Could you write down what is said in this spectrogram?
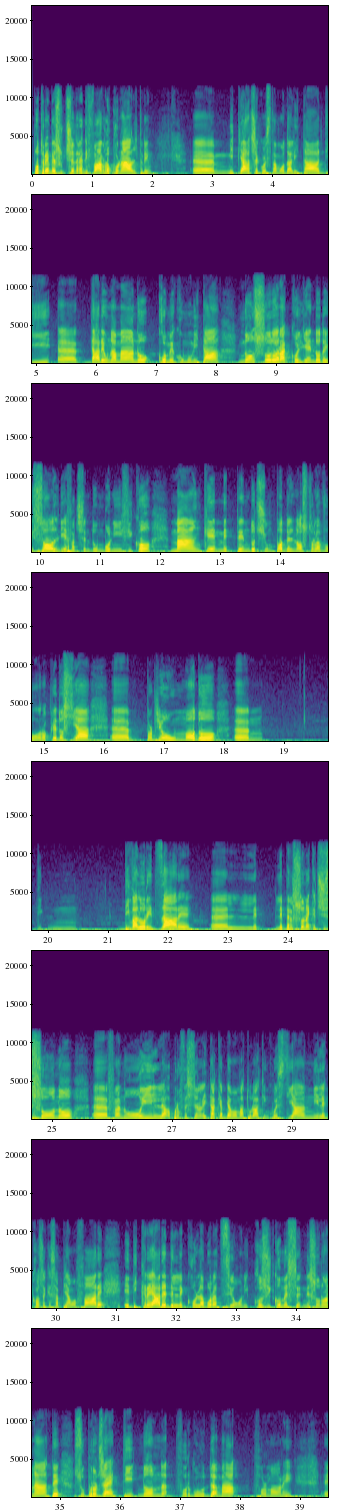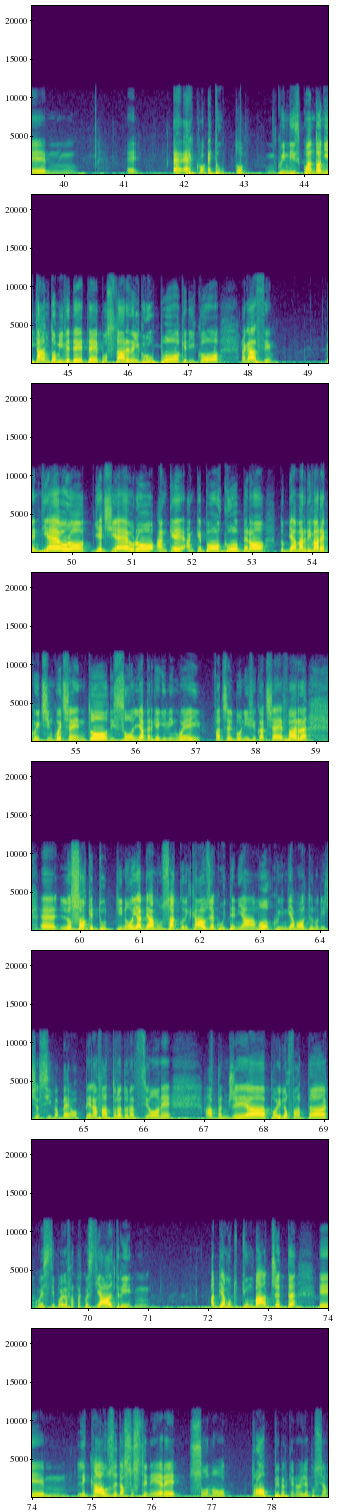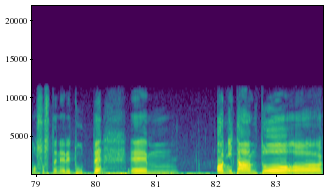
potrebbe succedere di farlo con altri eh, mi piace questa modalità di eh, dare una mano come comunità, non solo raccogliendo dei soldi e facendo un bonifico, ma anche mettendoci un po' del nostro lavoro. Credo sia eh, proprio un modo ehm, di, di, valorizzare eh, le le persone che ci sono eh, fra noi, la professionalità che abbiamo maturato in questi anni, le cose che sappiamo fare e di creare delle collaborazioni, così come ne sono nate su progetti non for good ma for money. Ehm, e, e, ecco, è tutto. Quindi quando ogni tanto mi vedete postare nel gruppo che dico ragazzi 20 euro, 10 euro, anche, anche, poco, però dobbiamo arrivare a quei 500 di soglia perché Giving Way faccia il bonifico a Cefar. Eh, lo so che tutti noi abbiamo un sacco di cause a cui teniamo, quindi a volte uno dice sì, vabbè, ho appena fatto la donazione a Pangea, poi l'ho fatta a questi, poi l'ho fatta a questi altri. Mm, abbiamo tutti un budget e mm, le cause da sostenere sono troppe perché noi le possiamo sostenere tutte. Ehm, ogni tanto uh,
